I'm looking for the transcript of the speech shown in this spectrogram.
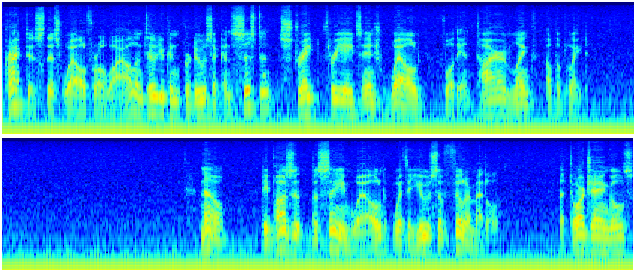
Practice this weld for a while until you can produce a consistent, straight 3 8 inch weld for the entire length of the plate. Now, deposit the same weld with the use of filler metal. The torch angles,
